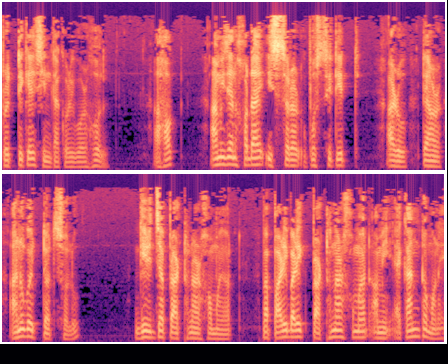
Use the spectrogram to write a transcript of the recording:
প্ৰত্যেকেই চিন্তা কৰিবৰ হ'ল। আহক আমি যেন সদায় ঈশ্বৰৰ উপস্থিতিত আৰু তেওঁৰ আনুগত্যত চলো। গীৰ্জা প্ৰাৰ্থনাৰ সময়ত বা পাৰিবাৰিক প্ৰাৰ্থনাৰ সময়ত আমি একান্ত মনে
